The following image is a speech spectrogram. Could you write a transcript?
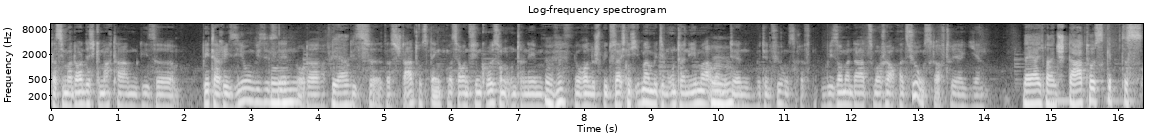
dass Sie mal deutlich gemacht haben, diese Betarisierung, wie Sie es mhm. nennen, oder ja. dieses, äh, das Statusdenken, was ja auch in vielen größeren Unternehmen mhm. eine Rolle spielt. Vielleicht nicht immer mit dem Unternehmer, aber mhm. mit, den, mit den Führungskräften. Wie soll man da zum Beispiel auch als Führungskraft reagieren? Naja, ich meine, Status gibt es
